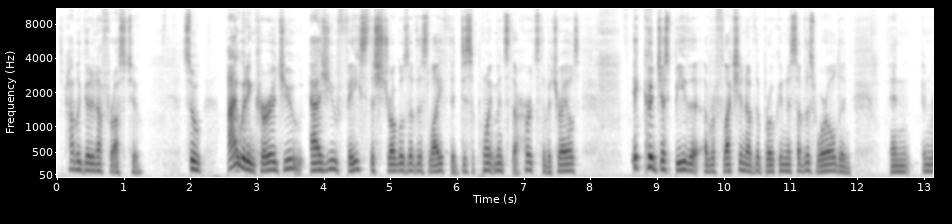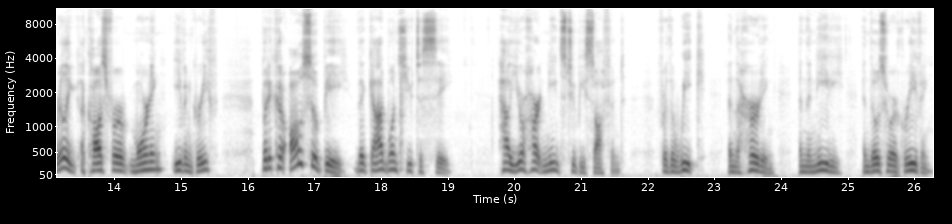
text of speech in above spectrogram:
it's probably good enough for us too. So I would encourage you as you face the struggles of this life, the disappointments, the hurts, the betrayals, it could just be the, a reflection of the brokenness of this world and and and really a cause for mourning, even grief. But it could also be that God wants you to see how your heart needs to be softened for the weak and the hurting and the needy and those who are grieving.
